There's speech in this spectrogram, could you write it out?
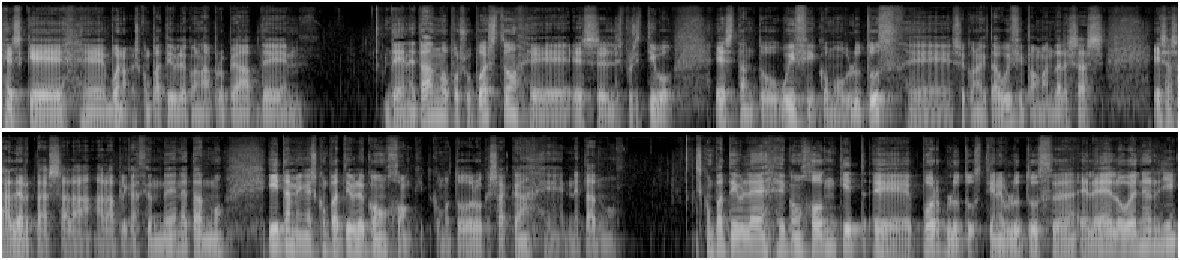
es que, bueno, es compatible con la propia app de, de Netatmo, por supuesto. Eh, es el dispositivo, es tanto Wi-Fi como Bluetooth. Eh, se conecta a Wi-Fi para mandar esas, esas alertas a la, aplicación de Netatmo. Y también es compatible con HomeKit, como todo lo que saca eh, Netatmo. Es compatible con HomeKit por Bluetooth. Tiene Bluetooth LE o Energy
